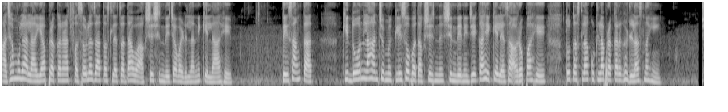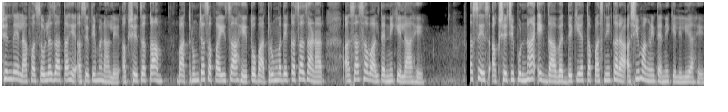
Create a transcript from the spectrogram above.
माझ्या मुलाला या प्रकरणात फसवलं जात असल्याचा दावा अक्षय शिंदेच्या वडिलांनी केला आहे. ते सांगतात की दोन लहान चिमुकलीसोबत अक्षय शिंदेने जे काही केल्याचा आरोप आहे तो तसला कुठला प्रकार घडलाच नाही. शिंदेला फसवलं जात आहे असे ते म्हणाले. अक्षयचं काम बाथरूमच्या सफाईचं आहे तो बाथरूममध्ये कसा जाणार असा सवाल त्यांनी केला आहे. तसेच अक्षयची पुन्हा एकदा वैद्यकीय तपासणी करा अशी मागणी त्यांनी केलेली आहे.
